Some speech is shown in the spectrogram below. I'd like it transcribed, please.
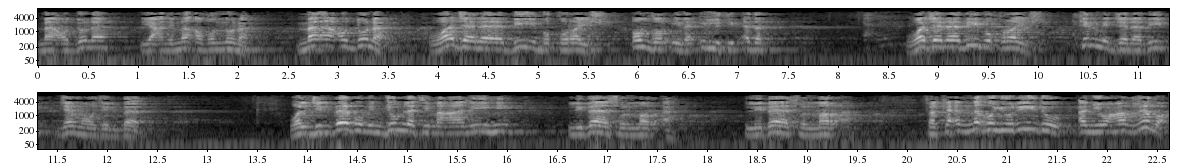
ما أعدنا يعني ما أظننا. ما أعدنا. وجلابيب قريش. انظر إلى قلة الأدب. وجلابيب قريش. كلمة جلابيب جمع جلباب. والجلباب من جملة معانيه لباس المرأة. لباس المرأة. فكأنه يريد أن يعرض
